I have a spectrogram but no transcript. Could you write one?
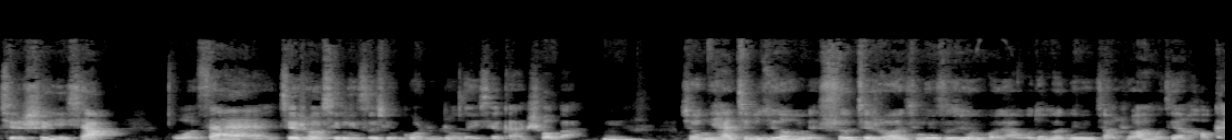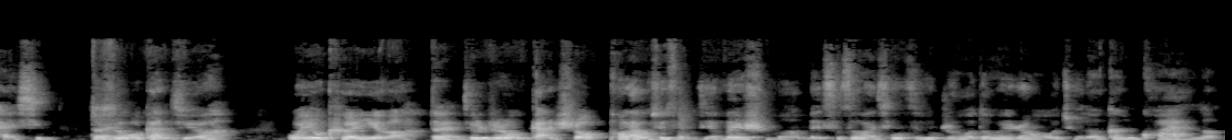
解释一下我在接受心理咨询过程中的一些感受吧。嗯，就你还记不记得，每次接受完心理咨询回来，我都会跟你讲说啊，我今天好开心，就是我感觉。我又可以了，对，就是这种感受。后来我去总结，为什么每次做完心理咨询之后都会让我觉得更快乐？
